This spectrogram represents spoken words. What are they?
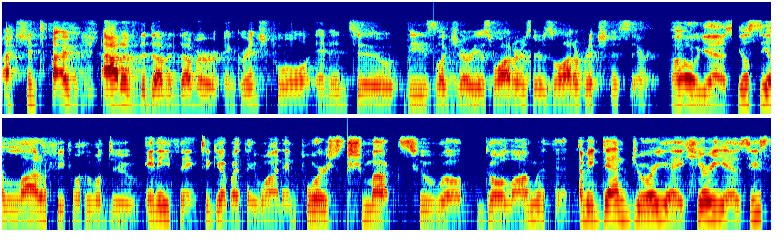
I should dive out of the Dumb and Dumber and Grinch pool and into these luxurious waters. There's a lot of richness there. Oh, yes. You'll see a lot of people who will do anything to get what they want and poor schmucks who will go along with it. I mean, Dan Duryea, here he is. He's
